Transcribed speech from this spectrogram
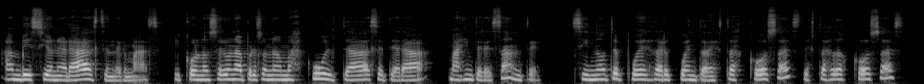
ambicionarás tener más y conocer a una persona más culta se te hará más interesante. Si no te puedes dar cuenta de estas cosas, de estas dos cosas,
